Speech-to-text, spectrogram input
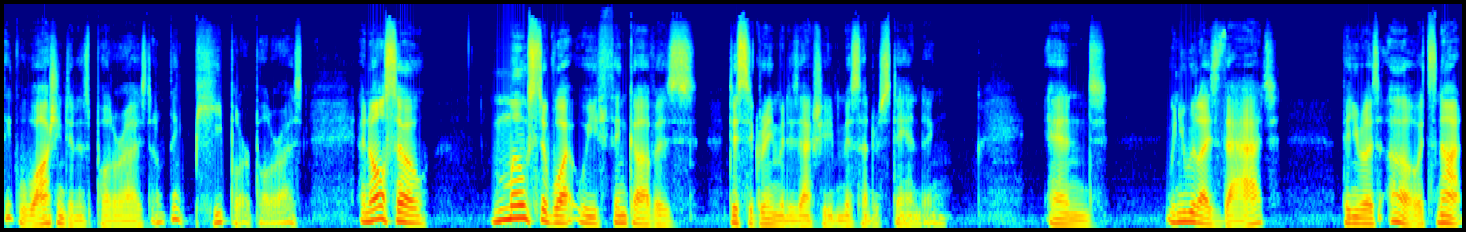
I think Washington is polarized. I don't think people are polarized. And also, most of what we think of as disagreement is actually misunderstanding. And when you realize that, then you realize, oh, it's not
